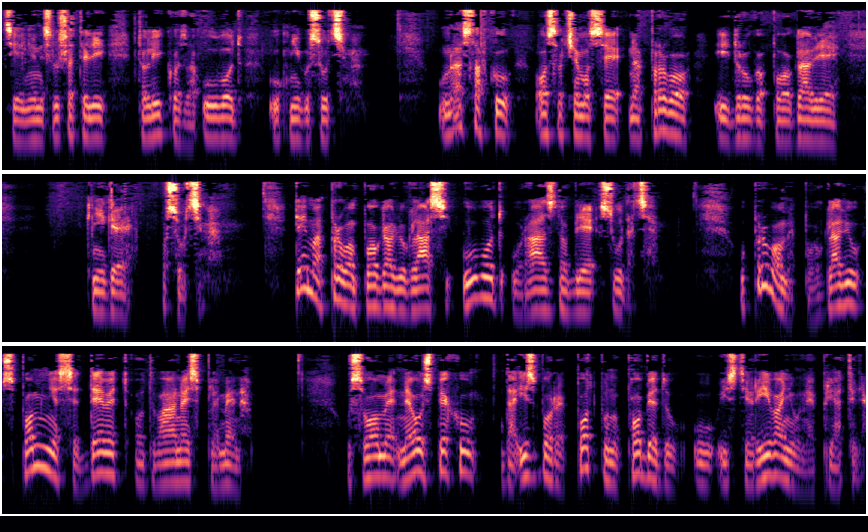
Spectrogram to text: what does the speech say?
Cijenjeni slušatelji, toliko za uvod u knjigu sucima. U nastavku osvrćemo se na prvo i drugo poglavlje knjige o sucima. Tema prvom poglavlju glasi uvod u razdoblje sudaca. U prvome poglavlju spominje se devet od dvanaest plemena. U svome neuspjehu da izbore potpunu pobjedu u istjerivanju neprijatelja.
